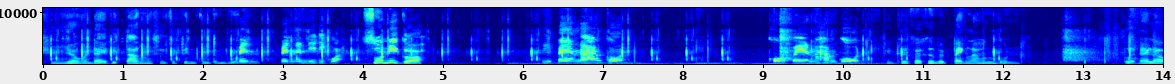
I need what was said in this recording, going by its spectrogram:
ฉันจะเอาบันไดไปตั้งฉันจะเป็นคุณตำรวจเป็นเป็นอันนี้ดีกว่าโซนิกเหรอสีแปลงร่างก่อน ขอแปลงร่างก่อนฉันขึ้นค่อยขึ้นไปแปลงร่างข้างบน เปิดได้แล้ว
